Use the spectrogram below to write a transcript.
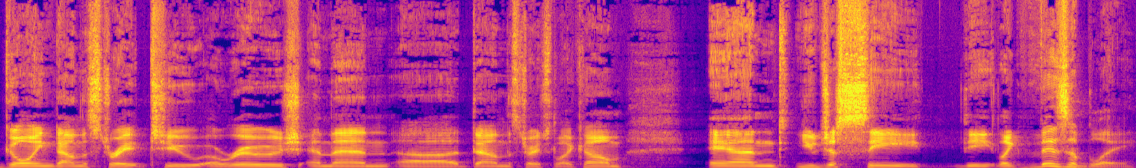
going down the straight to Eau Rouge and then uh, down the straight to Les Combes. And you just see the, like, visibly,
